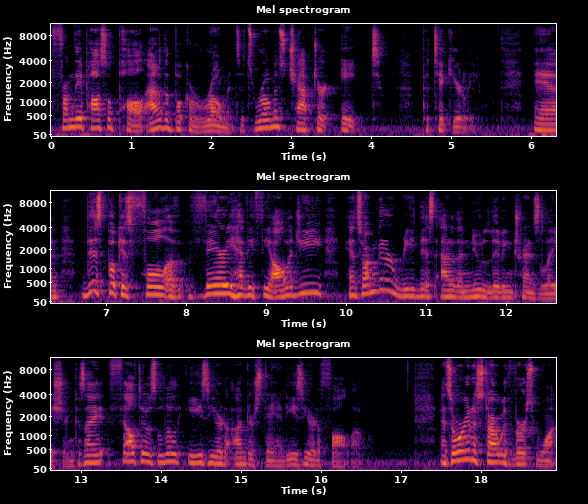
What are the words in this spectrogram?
from the Apostle Paul out of the book of Romans. It's Romans chapter 8, particularly. And this book is full of very heavy theology. And so I'm going to read this out of the New Living Translation because I felt it was a little easier to understand, easier to follow. And so we're going to start with verse 1.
